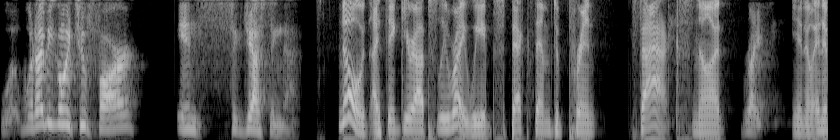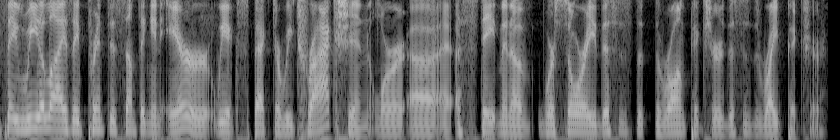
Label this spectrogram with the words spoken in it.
W- would I be going too far in suggesting that? No, I think you're absolutely right. We expect them to print facts, not right. you know and if they realize they printed something in error we expect a retraction or uh, a statement of we're sorry this is the, the wrong picture this is the right picture.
